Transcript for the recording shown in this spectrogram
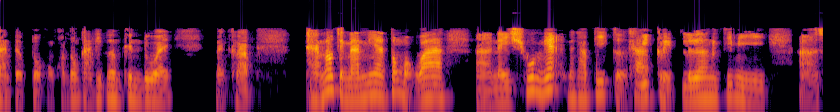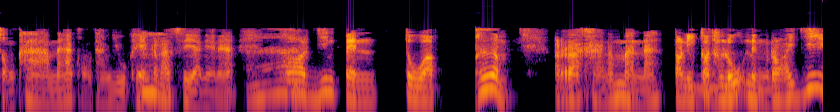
การเติบโตของความต้องการที่เพิ่มขึ้นด้วยนะครับแถมนอกจากนั้นเนี่ยต้องบอกว่าอ่าในช่วงเนี้ยนะครับ ที่เกิดครับวิกฤตเรื่องที่มีอ่าสงครามนะฮะของทางยูเครนกับอืมรัสเซียเนี่ยนะฮะอ่าก็ยิ่งเป็นตัวเพิ่มราคาน้ำมันนะ ตอนนี้ก็อืมทะลุหนึ่งร้อยยี่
